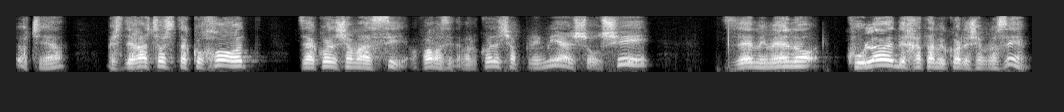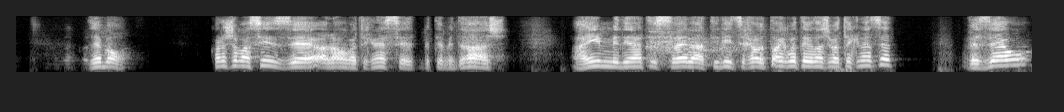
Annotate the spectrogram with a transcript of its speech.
עוד שנייה, בשדרת שלושת הכוחות, זה הקודש המעשי, הפעם מעשית, אבל הקודש הפנימי, השורשי, זה ממנו, כולם את מקודש הם נושאים, זה ברור. קודש המעשי זה עולם בתי כנסת, בתי מדרש, האם מדינת ישראל העתידית צריכה להיות רק בתי מדרש ובתי כנסת? וזהו,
